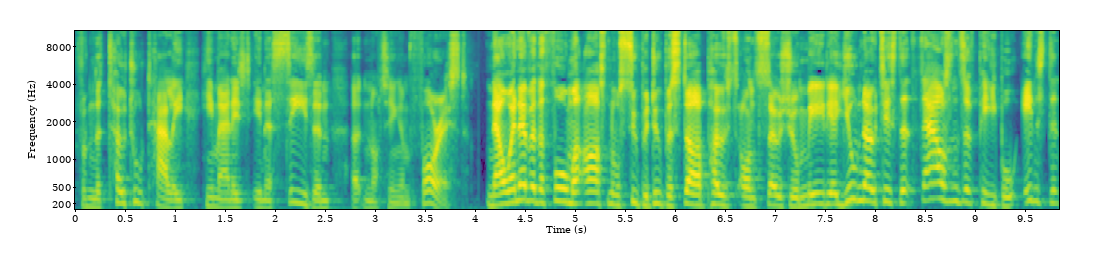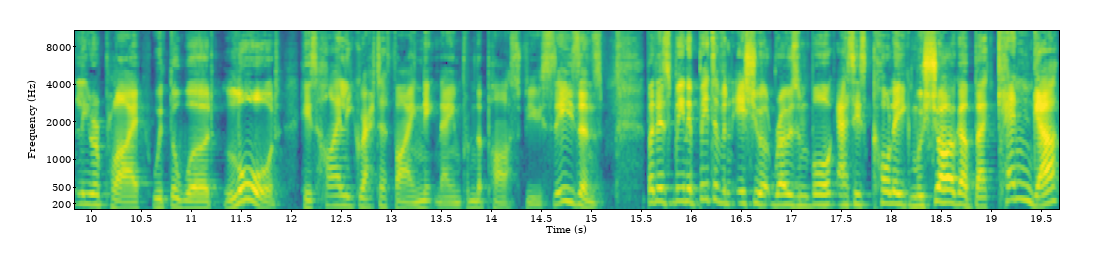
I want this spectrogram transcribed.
from the total tally he managed in a season at Nottingham Forest. Now, whenever the former Arsenal super duper star posts on social media, you'll notice that thousands of people instantly reply with the word Lord, his highly gratifying nickname from the past few seasons. But there's been a bit of an issue at Rosenborg as his colleague Mushaga Bakenga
